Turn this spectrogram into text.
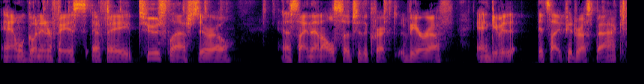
And we'll go in interface FA2 slash 0 and assign that also to the correct VRF and give it its IP address back.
